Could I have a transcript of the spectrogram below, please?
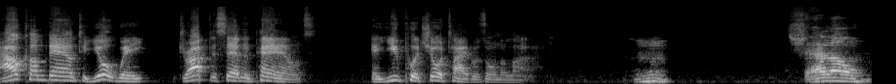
I'll come down to your weight, drop to seven pounds, and you put your titles on the line. Mm. Shalom.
